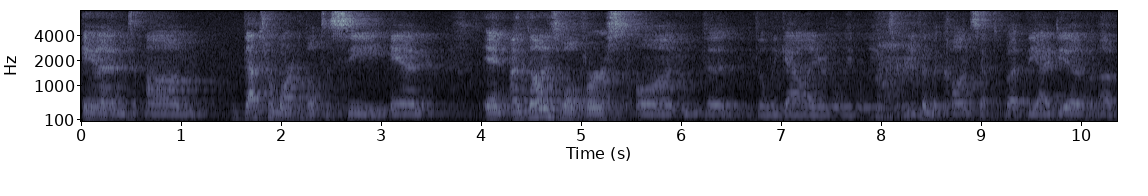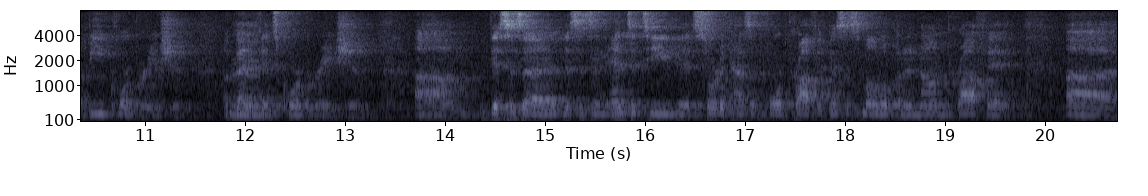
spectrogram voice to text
And um, that's remarkable to see. And and I'm not as well versed on the, the legality or the legalese or even the concept, but the idea of a B corporation, a Mhm. benefits corporation. Um, this is a this is an entity that sort of has a for-profit business model, but a non-profit uh,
